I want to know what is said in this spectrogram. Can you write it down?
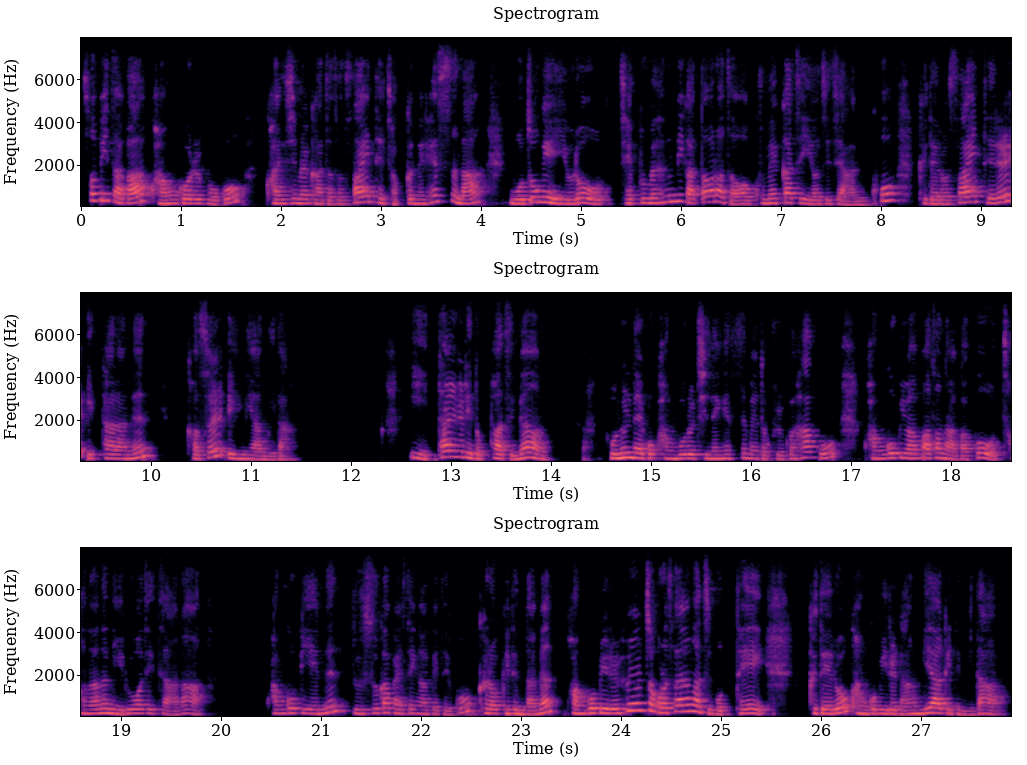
소비자가 광고를 보고 관심을 가져서 사이트에 접근을 했으나 모종의 이유로 제품의 흥미가 떨어져 구매까지 이어지지 않고 그대로 사이트를 이탈하는 것을 의미합니다. 이 이탈률이 높아지면 돈을 내고 광고를 진행했음에도 불구하고 광고비만 빠져나가고 전환은 이루어지지 않아 광고비에는 누수가 발생하게 되고 그렇게 된다면 광고비를 효율적으로 사용하지 못해 그대로 광고비를 낭비하게 됩니다.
